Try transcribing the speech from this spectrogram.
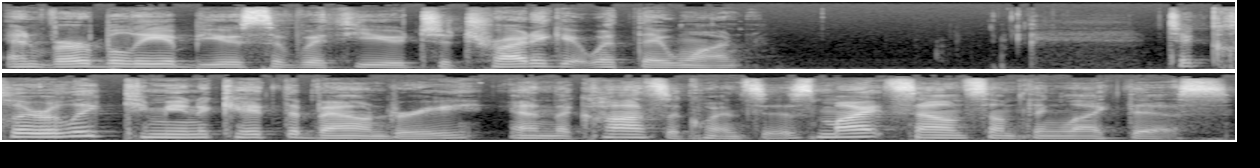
and verbally abusive with you to try to get what they want. To clearly communicate the boundary and the consequences might sound something like this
